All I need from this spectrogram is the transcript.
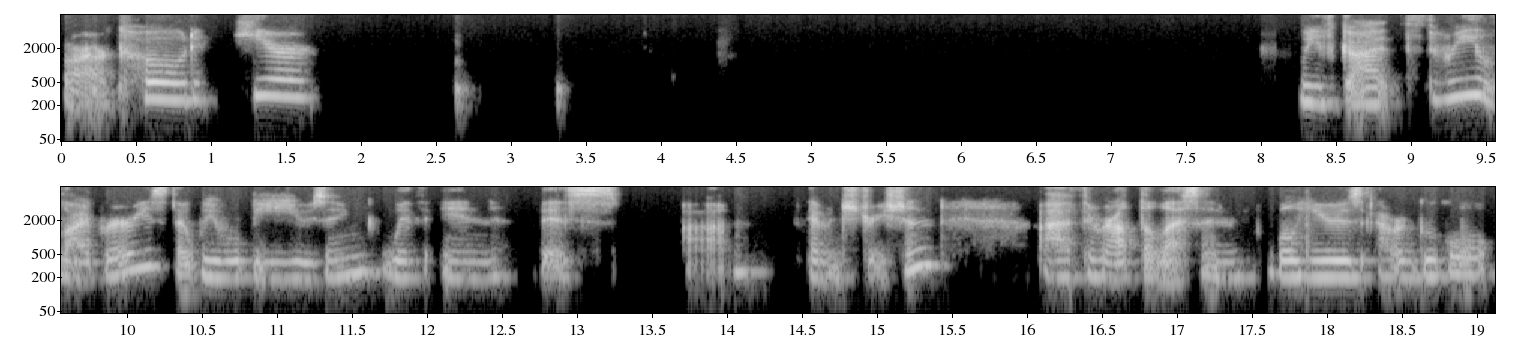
or our code here. We've got three libraries that we will be using within this um, demonstration. Uh, throughout the lesson, we'll use our Google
